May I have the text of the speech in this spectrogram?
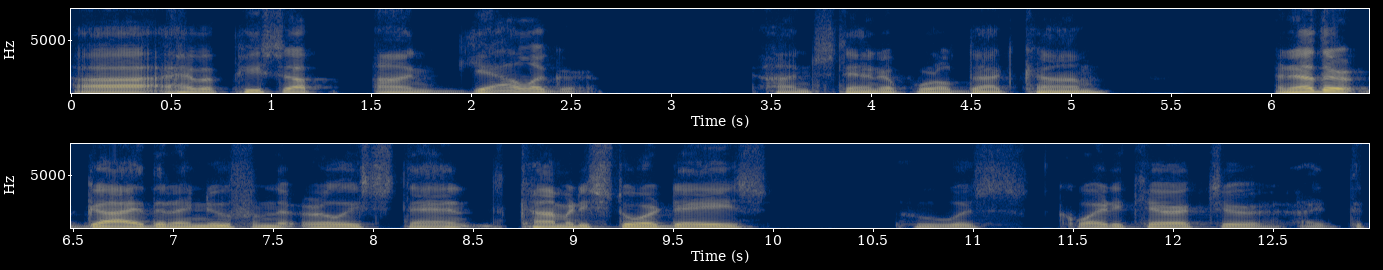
Uh, I have a piece up on Gallagher on standupworld.com. Another guy that I knew from the early stand comedy store days who was quite a character, I, the,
